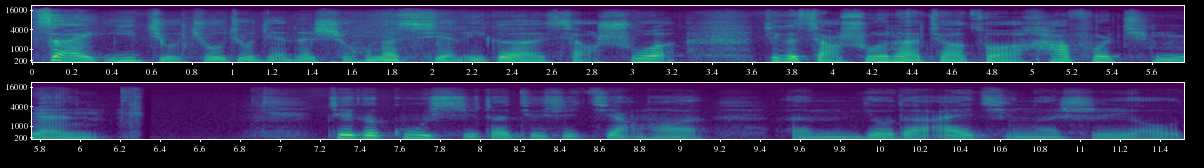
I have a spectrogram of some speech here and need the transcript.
在一九九九年的时候呢，写了一个小说，这个小说呢叫做《哈佛情人》。这个故事呢，就是讲哈，嗯，有的爱情呢是有。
